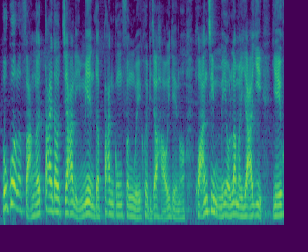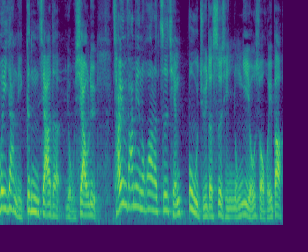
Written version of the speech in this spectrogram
不过呢，反而带到家里面的办公氛围会比较好一点哦，环境没有那么压抑，也会让你更加的有效率。财运方面的话呢，之前布局的事情容易有所回报，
